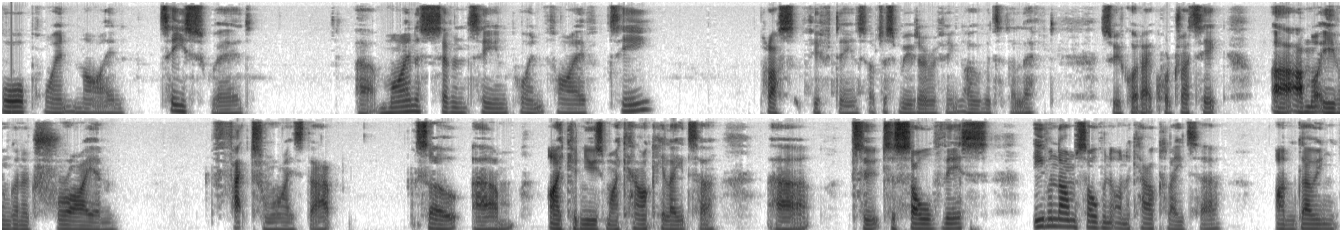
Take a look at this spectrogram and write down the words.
4.9 t squared minus 17.5 t plus 15. So I've just moved everything over to the left. So we've got that quadratic. Uh, I'm not even going to try and factorize that. So um, I can use my calculator uh, to, to solve this. Even though I'm solving it on a calculator, I'm going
